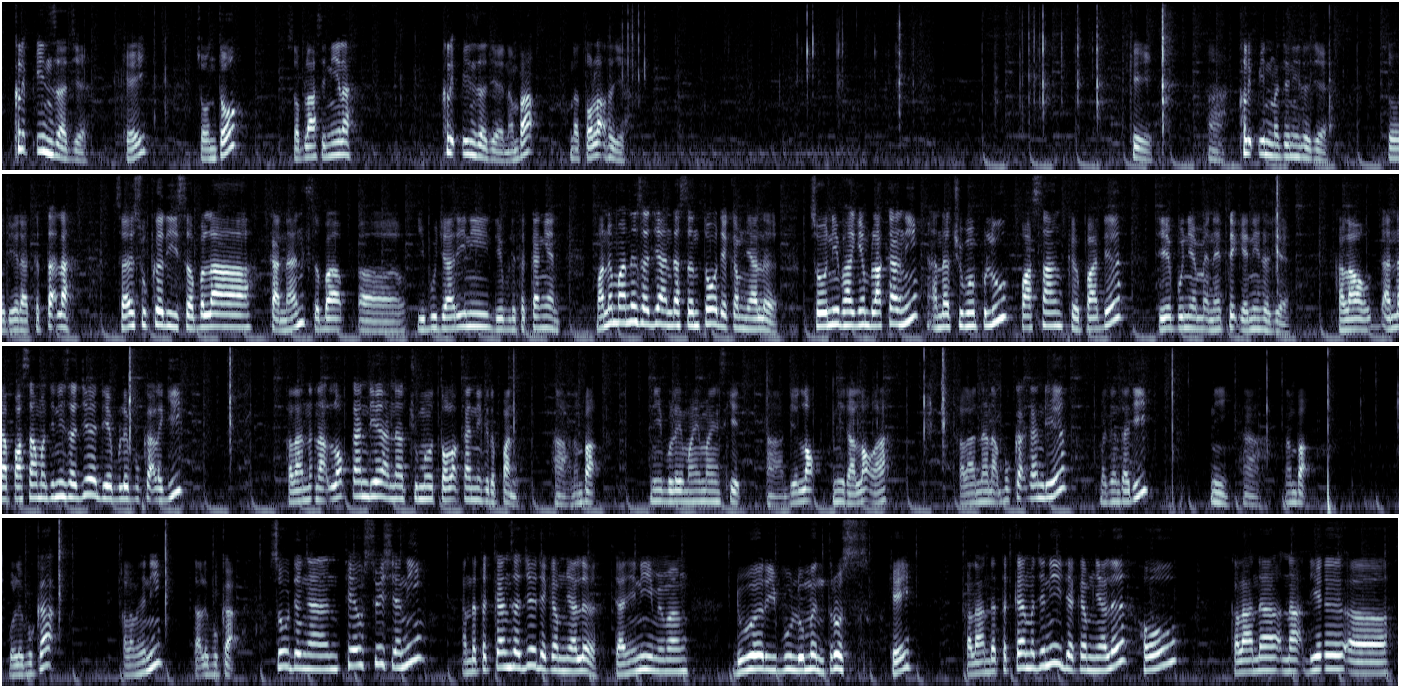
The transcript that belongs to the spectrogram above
clip in saja. Okay. Contoh sebelah sini lah. Clip in saja. Nampak? Dah tolak saja. Okay ha, clip in macam ni saja. So dia dah ketat lah. Saya suka di sebelah kanan sebab uh, ibu jari ni dia boleh tekan kan. Mana-mana saja anda sentuh dia akan menyala. So ni bahagian belakang ni anda cuma perlu pasang kepada dia punya magnetic yang ni saja. Kalau anda pasang macam ni saja dia boleh buka lagi. Kalau anda nak lockkan dia anda cuma tolakkan ni ke depan. Ha nampak? Ni boleh main-main sikit. Ha dia lock, ni dah lock ah. Kalau anda nak bukakan dia macam tadi, ni ha nampak? Boleh buka? Kalau macam ni tak boleh buka. So dengan tail switch yang ni anda tekan saja dia akan menyala. Dan ini memang 2000 lumen terus ok kalau anda tekan macam ni dia akan menyala hold kalau anda nak dia uh,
